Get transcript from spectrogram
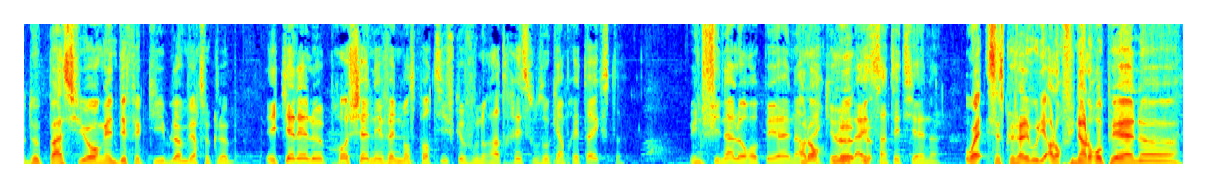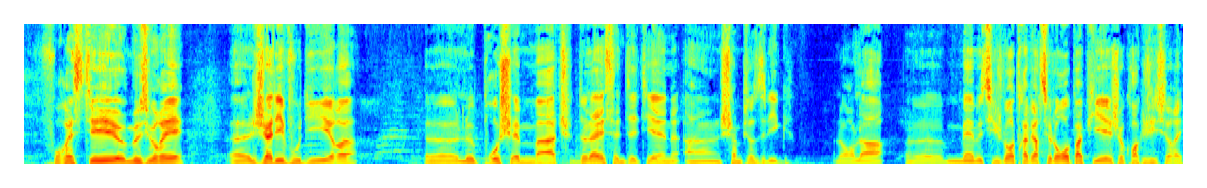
de, passion indéfectible envers ce club. Et quel est le prochain événement sportif que vous ne raterez sous aucun prétexte? Une finale européenne avec euh, la Saint-Etienne Ouais, c'est ce que j'allais vous dire. Alors finale européenne, il faut rester mesuré. j'allais vous dire le prochain match de la Saint-Etienne en Champions League. Alors là, euh, même si je dois traverser l'euro papier, je crois que j'y serai.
